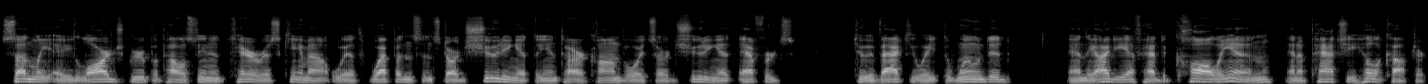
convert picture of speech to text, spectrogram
suddenly a large group of Palestinian terrorists came out with weapons and started shooting at the entire convoy, started shooting at efforts to evacuate the wounded and the IDF had to call in an Apache helicopter.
